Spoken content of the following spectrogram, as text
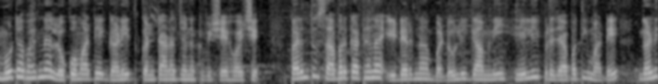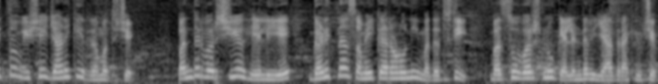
મોટાભાગના લોકો માટે ગણિત કંટાળાજનક વિષય હોય છે. પરંતુ સાબરકાંઠાના ઈડરના બડોલી ગામની હેલી પ્રજાપતિ માટે ગણિતનો વિષય જાણે કે રમત છે. પંદર વર્ષીય હેલીએ ગણિતના સમીકરણોની મદદથી બસો વર્ષનું કેલેન્ડર યાદ રાખ્યું છે.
